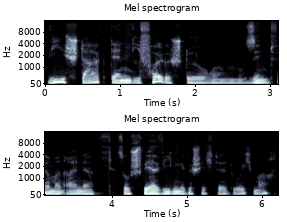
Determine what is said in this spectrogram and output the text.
wie stark denn die Folgestörungen sind, wenn man eine so schwerwiegende Geschichte durchmacht.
